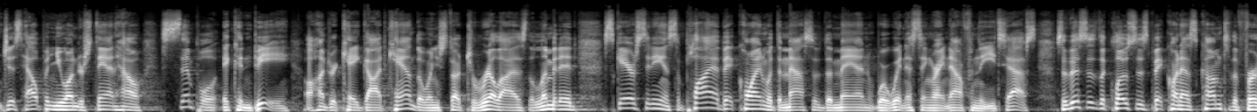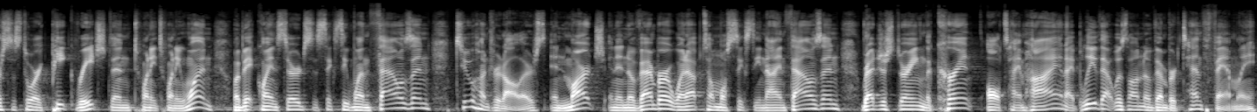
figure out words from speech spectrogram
Just helping you understand how simple it can be a 100K God candle when you start to realize the limited scarcity and supply of Bitcoin with the massive demand we're witnessing right now from the ETFs. So, this is the closest Bitcoin has come to the first historic peak reached in 2021 when Bitcoin surged to $61,200 in March and in November went up to almost 69,000, registering the current all time high. And I believe that was on November 10th, family.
